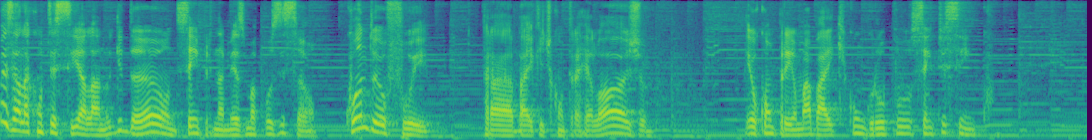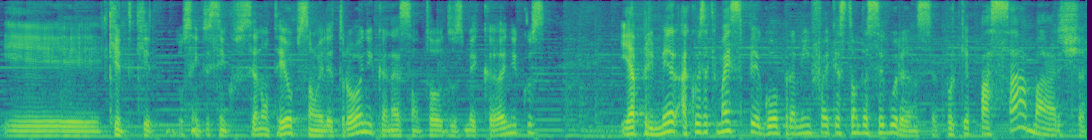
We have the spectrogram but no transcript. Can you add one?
mas ela acontecia lá no guidão, sempre na mesma posição. Quando eu fui para bike de contrarrelógio, eu comprei uma bike com grupo 105. E que, que o 105 você não tem opção eletrônica, né? São todos mecânicos. E a primeira, a coisa que mais pegou para mim foi a questão da segurança, porque passar a marcha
